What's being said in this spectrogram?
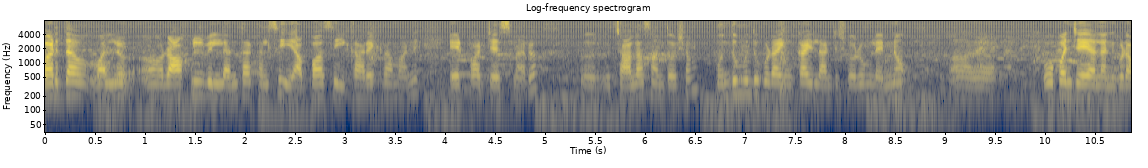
వరద వాళ్ళు రాహుల్ వీళ్ళంతా కలిసి అబ్బాస్ ఈ కార్యక్రమాన్ని ఏర్పాటు చేస్తున్నారు. చాలా సంతోషం. ముందు ముందు కూడా ఇంకా ఇలాంటి షోరూమ్లు ఎన్నో ఓపెన్ చేయాలని కూడా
